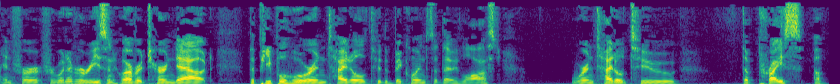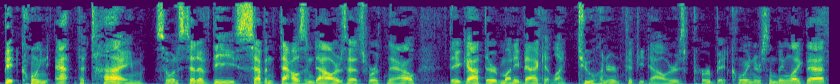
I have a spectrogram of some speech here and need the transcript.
and for for whatever reason, whoever it turned out, the people who were entitled to the bitcoins that they lost were entitled to the price of Bitcoin at the time. So instead of the seven thousand dollars that it's worth now, they got their money back at like two hundred and fifty dollars per Bitcoin or something like that.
